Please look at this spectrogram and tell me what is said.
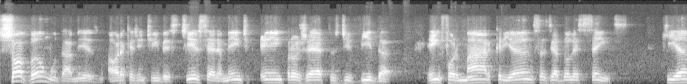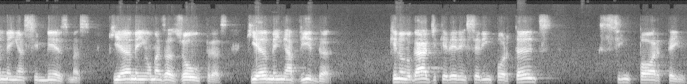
só vão mudar mesmo a hora que a gente investir seriamente em projetos de vida, em formar crianças e adolescentes que amem a si mesmas, que amem umas às outras, que amem a vida, que no lugar de quererem ser importantes, se importem,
